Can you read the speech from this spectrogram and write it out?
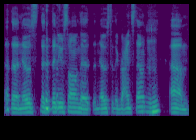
the nose, the, the new song, the, the nose to the grindstone. Mhm. Um,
